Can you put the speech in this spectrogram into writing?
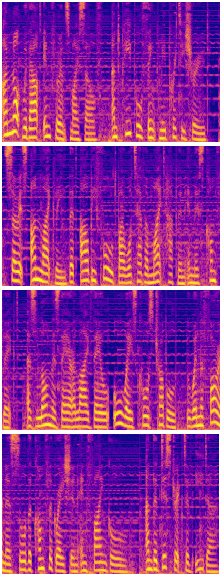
I'm not without influence myself, and people think me pretty shrewd, so it's unlikely that I'll be fooled by whatever might happen in this conflict, as long as they are alive they'll always cause trouble. But When the foreigners saw the conflagration in Fine Gall, and the district of Ida,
